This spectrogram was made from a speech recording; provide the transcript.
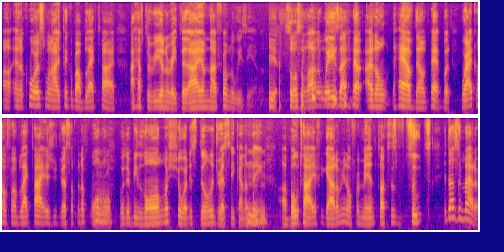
Uh, and of course, when I think about black tie, I have to reiterate that I am not from Louisiana. Yes. So it's a lot of ways I have I don't have down pat, but where I come from, black tie is you dress up in a formal, Mhm. whether it be long or short, it's still a dressy kind of thing. A bow tie if you got them, you know, for men, tuxes, suits, it doesn't matter.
